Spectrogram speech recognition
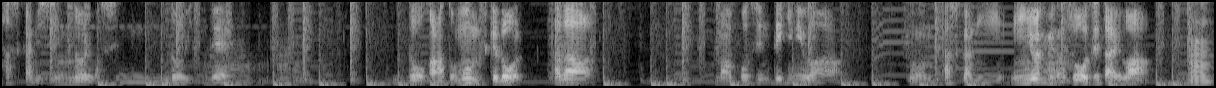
確かにしんどいはしんどいん。うん。で、どうかなと思うんですけどただ、まあ個人的にはその確かに人魚姫の像自体は、うん。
